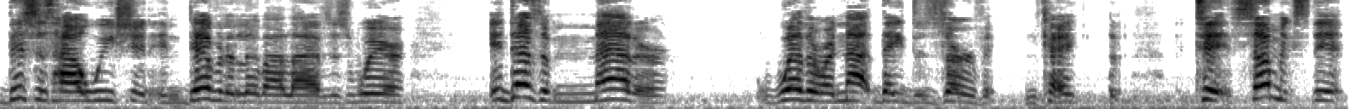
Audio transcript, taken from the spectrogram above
this is how we should endeavor to live our lives: is where it doesn't matter whether or not they deserve it. Okay, to some extent,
